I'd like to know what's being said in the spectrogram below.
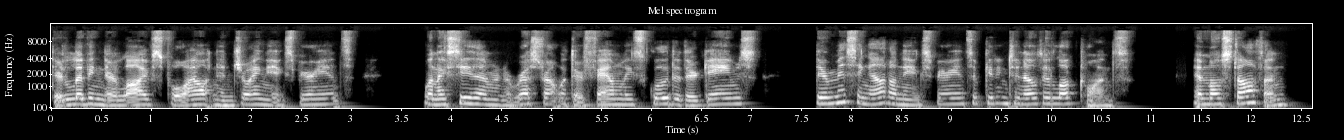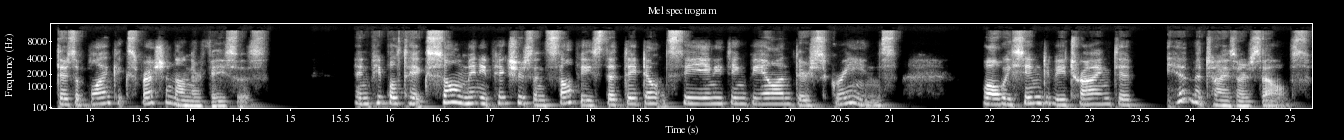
they're living their lives full out and enjoying the experience, when I see them in a restaurant with their families glued to their games, they're missing out on the experience of getting to know their loved ones. And most often, there's a blank expression on their faces. And people take so many pictures and selfies that they don't see anything beyond their screens, while we seem to be trying to hypnotize ourselves.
